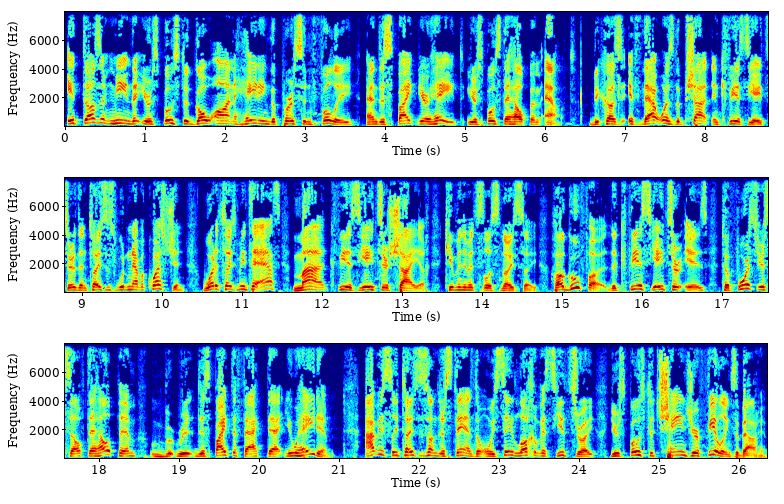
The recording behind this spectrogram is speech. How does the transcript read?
it doesn't mean that you're supposed to go on hating the person fully, and despite your hate, you're supposed to help him out. Because if that was the pshat in Kvias Yetzer, then Toisus wouldn't have a question. What does Toisus mean to ask? Ma Kvias Yetzer Shayach, given the mitzvah noisai. Hagufa, the Kvias Yetzer is to force yourself to help him b- despite the fact that you hate him. Obviously, Toisus understands that when we say Lochavis Yitzroy, you're supposed to change your feelings about him.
